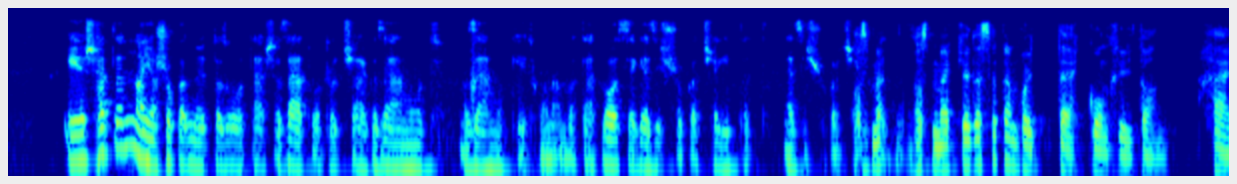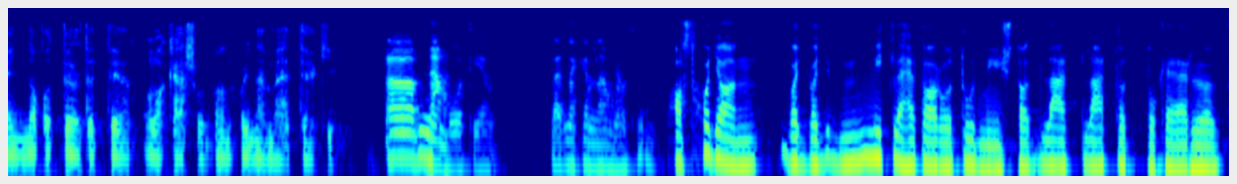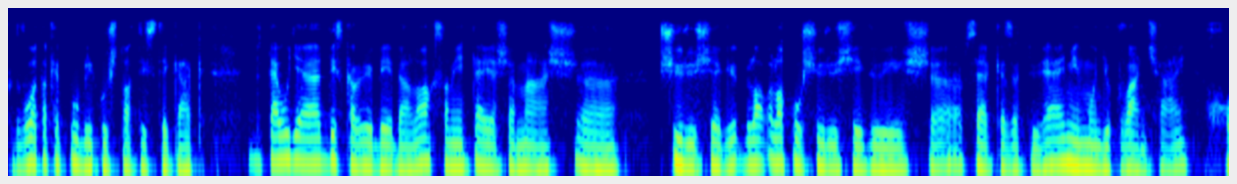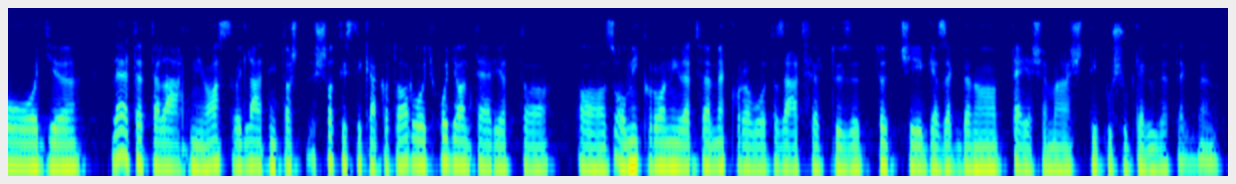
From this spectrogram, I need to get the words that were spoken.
És hát nagyon sokat nőtt az oltás, az átoltottság az elmúlt, az elmúlt két hónapban. Tehát valószínűleg ez is sokat segített. Ez is sokat segített. Azt, me- azt megkérdezhetem, hogy te konkrétan hány napot töltöttél a lakásodban, hogy nem mehettél ki? Uh, nem volt ilyen. Tehát nekem nem volt ilyen. Azt hogyan, vagy, vagy mit lehet arról tudni, lát, láttatok erről, voltak-e publikus statisztikák? Te ugye Discovery Bay-ben laksz, ami egy teljesen más uh, sűrűségű, lakósűrűségű és uh, szerkezetű hely, mint mondjuk Vanchai, hogy uh, lehetette látni azt, vagy látni a statisztikákat arról, hogy hogyan terjedt a az Omikron, illetve mekkora volt az átfertőzöttség ezekben a teljesen más típusú kerületekben?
